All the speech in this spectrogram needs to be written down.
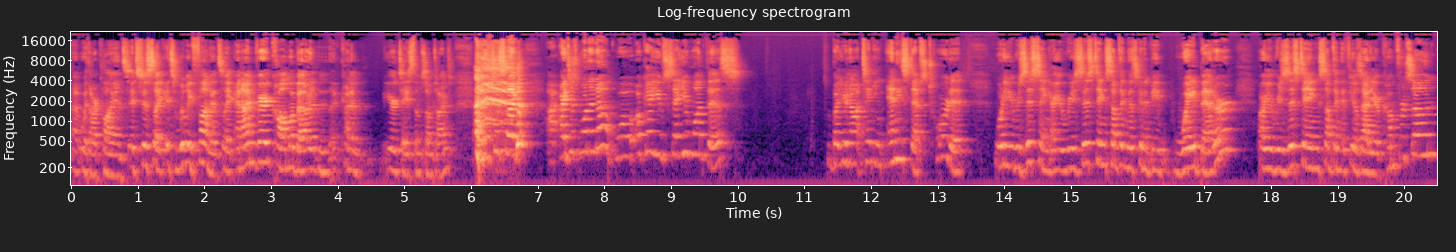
uh, with our clients. It's just like it's really fun. It's like, and I'm very calm about it, and it kind of irritates them sometimes. But it's just like I, I just want to know. Well, okay, you say you want this, but you're not taking any steps toward it. What are you resisting? Are you resisting something that's going to be way better? Are you resisting something that feels out of your comfort zone?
